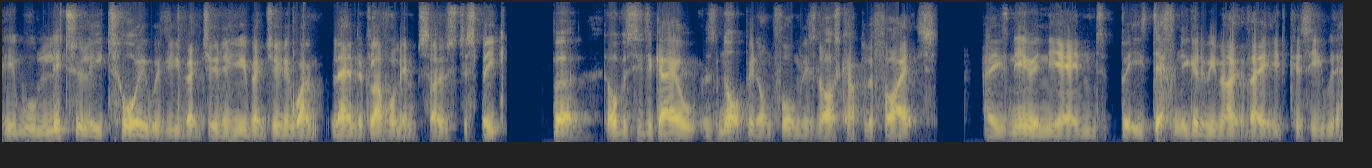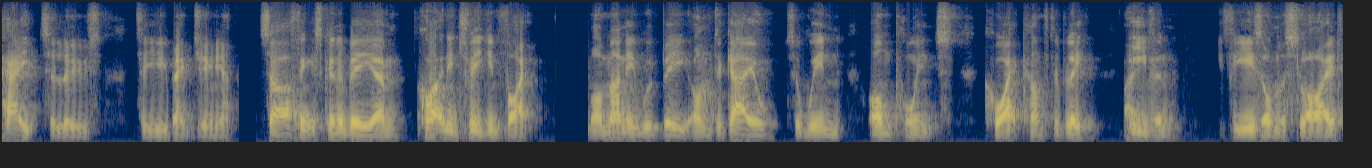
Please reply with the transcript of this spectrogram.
he will literally toy with Eubank Jr. Eubank Jr. won't land a glove on him, so to speak. But obviously, DeGale has not been on form in his last couple of fights and he's nearing the end, but he's definitely going to be motivated because he would hate to lose to Eubank Jr. So I think it's going to be um, quite an intriguing fight. My money would be on DeGale to win on points quite comfortably, right. even if he is on the slide.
